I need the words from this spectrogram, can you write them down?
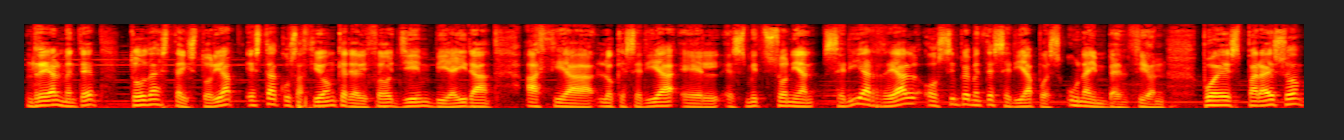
Realmente, toda esta historia, esta acusación que realizó Jim Vieira hacia lo que sería el Smithsonian, ¿sería real o simplemente sería pues una invención? Pues para eso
